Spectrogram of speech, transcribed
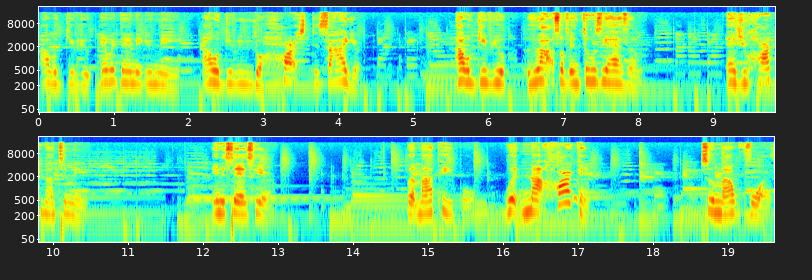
I will give you everything that you need. I will give you your heart's desire. I will give you lots of enthusiasm as you hearken unto me. And it says here, but my people would not hearken to my voice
